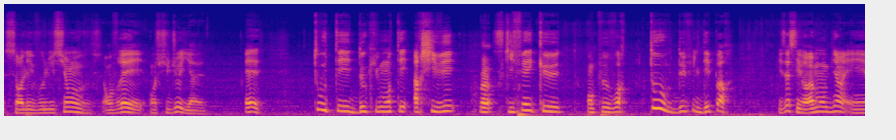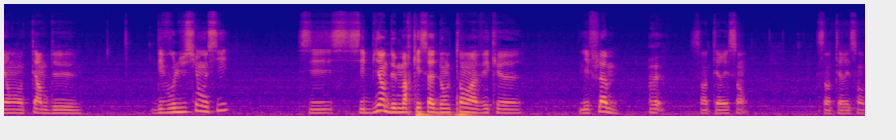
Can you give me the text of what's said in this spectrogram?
Sur l'évolution, en vrai, en studio, il y a, eh, tout est documenté, archivé, Ouais. ce qui fait que on peut voir tout depuis le départ. Et ça, c'est vraiment bien. Et en termes de d'évolution aussi, c'est c'est bien de marquer ça dans le temps avec euh, les flammes. Ouais. C'est intéressant. C'est intéressant.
